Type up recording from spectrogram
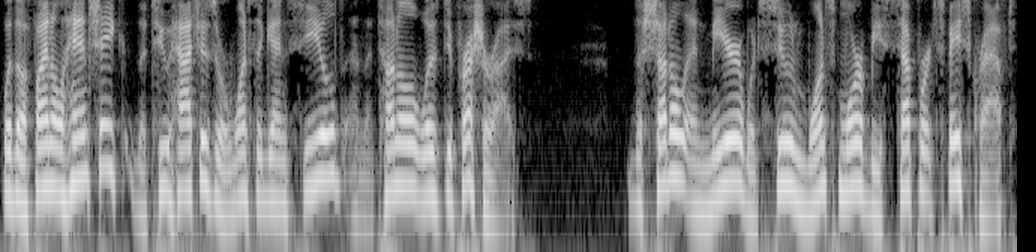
With a final handshake, the two hatches were once again sealed and the tunnel was depressurized. The shuttle and Mir would soon once more be separate spacecraft,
